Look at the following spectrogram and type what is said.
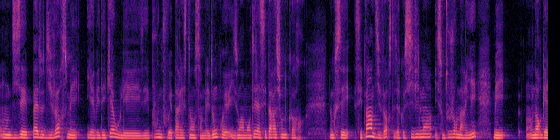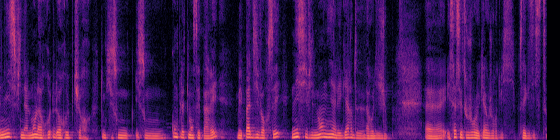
on disait pas de divorce mais il y avait des cas où les époux ne pouvaient pas rester ensemble et donc ils ont inventé la séparation de corps. Donc c'est c'est pas un divorce, c'est-à-dire que civilement ils sont toujours mariés mais on organise finalement leur, rupture. Donc ils sont, ils sont complètement séparés, mais pas divorcés, ni civilement, ni à l'égard de la religion. Euh, et ça, c'est toujours le cas aujourd'hui. Ça existe.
